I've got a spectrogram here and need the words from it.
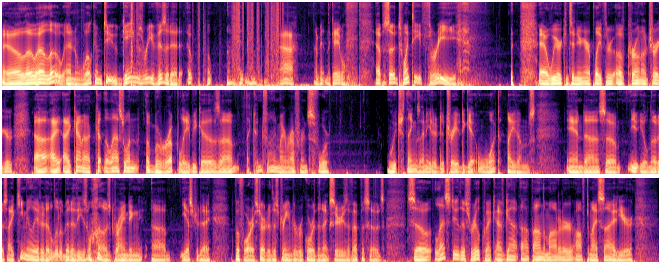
Hello, hello, and welcome to Games Revisited. Oh, oh, I'm hitting the, ah, I'm hitting the cable. Episode 23. and we are continuing our playthrough of Chrono Trigger. Uh, I, I kind of cut the last one abruptly because um, I couldn't find my reference for which things I needed to trade to get what items. And uh, so you, will notice I accumulated a little bit of these while I was grinding uh, yesterday before I started the stream to record the next series of episodes. So let's do this real quick. I've got up on the monitor off to my side here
